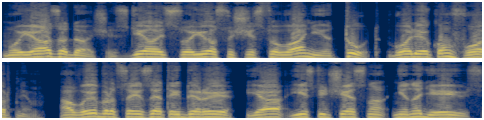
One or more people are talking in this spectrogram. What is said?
«Моя задача — сделать свое существование тут более комфортным, а выбраться из этой дыры я, если честно, не надеюсь.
